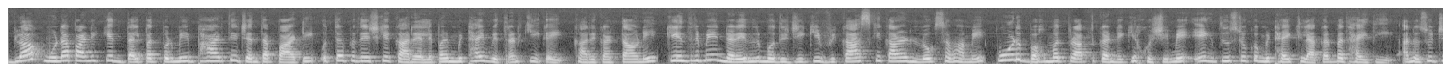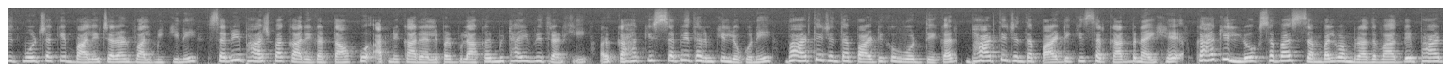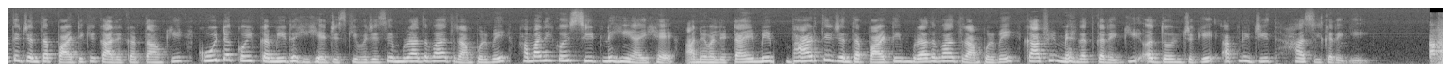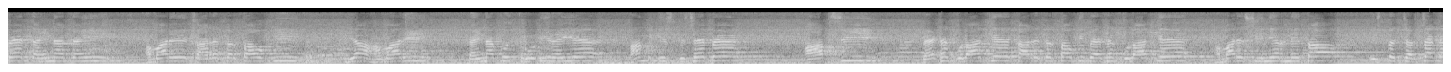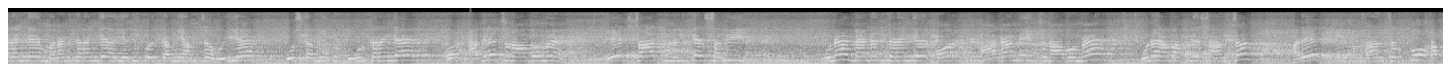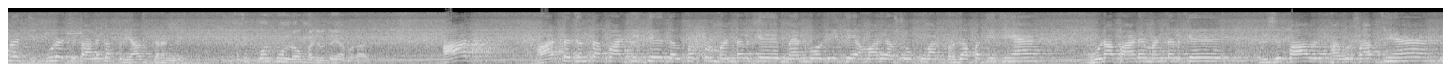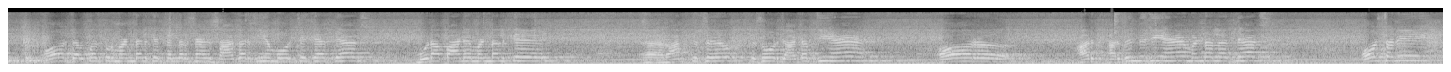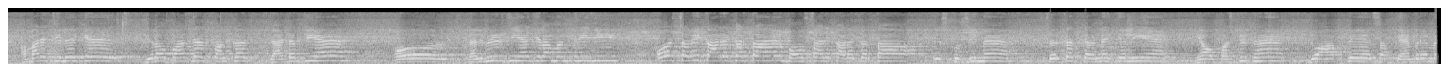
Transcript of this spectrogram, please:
Block मूनापानी के दलपतपुर में Bharatiya Janata party Uttar Pradesh के कार्यालय पर मिठाई वितरण की गई। कार्यकर्ताओं ने केंद्र में नरेंद्र मोदी जी की विकास के कारण लोकसभा में पूर्ण बहुमत प्राप्त करने की खुशी में एक दूसरे को मिठाई खिलाकर बधाई दी अनुसूचित मोर्चा के बाली चरण वाल्मीकि ने सभी भाजपा कार्यकर्ताओं को अपने कार्यालय आरोप बुलाकर मिठाई वितरण की और कहा की सभी धर्म के लोगों ने भारतीय जनता पार्टी को वोट देकर भारतीय जनता पार्टी की सरकार बनाई है कहा की लोकसभा संबल व मुरादाबाद में भारतीय जनता पार्टी के कार्य कार्यकर्ताओं की कोई न कोई कमी रही है, जिसकी वजह से मुरादाबाद रामपुर में हमारी कोई सीट नहीं आई है। आने वाले टाइम में भारतीय जनता पार्टी मुरादाबाद रामपुर में काफ़ी मेहनत करेगी और दोनों जगह अपनी जीत हासिल करेगी। पे कहीं ना कहीं हमारे कार्यकर्ताओं की या हमारी कहीं ना कोई त्रुटि रही है। हम इस विषय पे आपसी बैठक बुला के, कार्यकर्ताओं की बैठक बुला के, हमारे सीनियर नेता इस पर चर्चा करेंगे मनन करेंगे और यदि कोई कमी हमसे हुई है उस कमी को दूर करेंगे। और अगले चुनावों में एक साथ मिलकर सभी उन्हें मेहनत करेंगे और आगामी चुनावों में उन्हें हम अपने सांसद हर एक सांसद को अपने पूरे जिताने का प्रयास करेंगे। अच्छा कौन कौन लोग मौजूद हैं यहाँ पर आज? आज भारतीय जनता पार्टी के दलपतपुर मंडल के मैन बॉडी के हमारे अशोक कुमार प्रजापति जी हैं। बूढ़ा पांडे मंडल के ऋषिपाल ठाकुर साहब जी हैं और जलपतपुर मंडल के चंद्रसेन सागर जी हैं मोर्चे के अध्यक्ष। बूढ़ा पांडे मंडल के रामकिशोर किशोर जाटव जी हैं और अरविंद जी हैं मंडल अध्यक्ष। और सभी हमारे ज़िले के जिला उपाध्यक्ष पंकज जाटव जी हैं। और दलवीर जी हैं, जिला मंत्री जी, और सभी कार्यकर्ता हैं, बहुत सारे कार्यकर्ता इस खुशी में शिरकत करने के लिए यहाँ उपस्थित हैं, जो आपके सब कैमरे में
